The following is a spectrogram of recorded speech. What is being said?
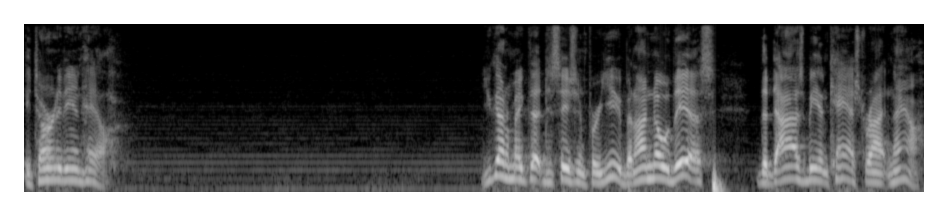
eternity in hell? You got to make that decision for you. But I know this the die is being cast right now.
